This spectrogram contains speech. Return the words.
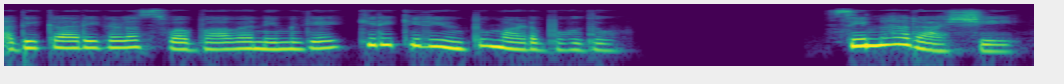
ಅಧಿಕಾರಿಗಳ ಸ್ವಭಾವ ನಿಮಗೆ ಕಿರಿಕಿರಿಯುಂಟು ಮಾಡಬಹುದು. ಸಿಂಹರಾಶಿ.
